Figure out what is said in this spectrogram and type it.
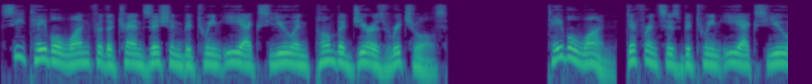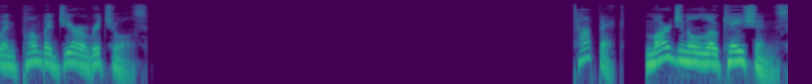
See Table 1 for the transition between EXU and Pomba Gira's rituals. Table 1 – Differences between EXU and Pomba Gira rituals Topic: Marginal locations.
